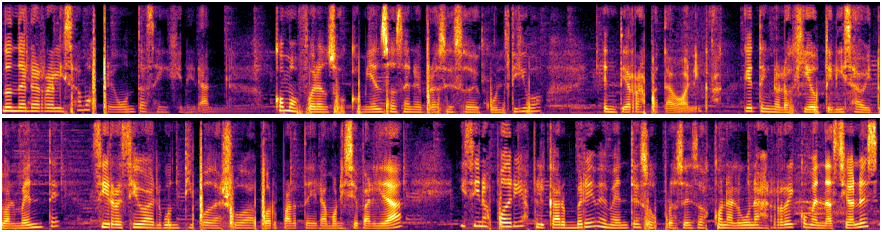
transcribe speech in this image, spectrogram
donde le realizamos preguntas en general, cómo fueron sus comienzos en el proceso de cultivo en tierras patagónicas, qué tecnología utiliza habitualmente, si recibe algún tipo de ayuda por parte de la municipalidad y si nos podría explicar brevemente sus procesos con algunas recomendaciones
